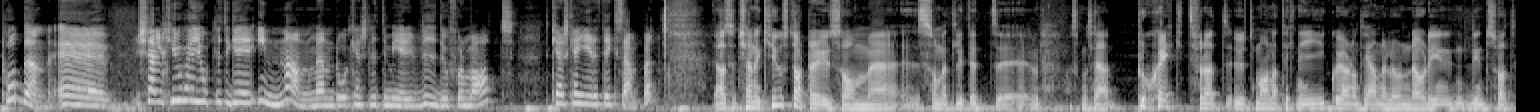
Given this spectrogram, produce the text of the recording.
Podden. Eh, Channel Q har gjort lite grejer innan men då kanske lite mer i videoformat. Du kanske kan ge lite exempel? Ja, alltså Channel Q startade ju som, eh, som ett litet vad ska man säga, projekt för att utmana teknik och göra någonting annorlunda. Och det är, det är inte så att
